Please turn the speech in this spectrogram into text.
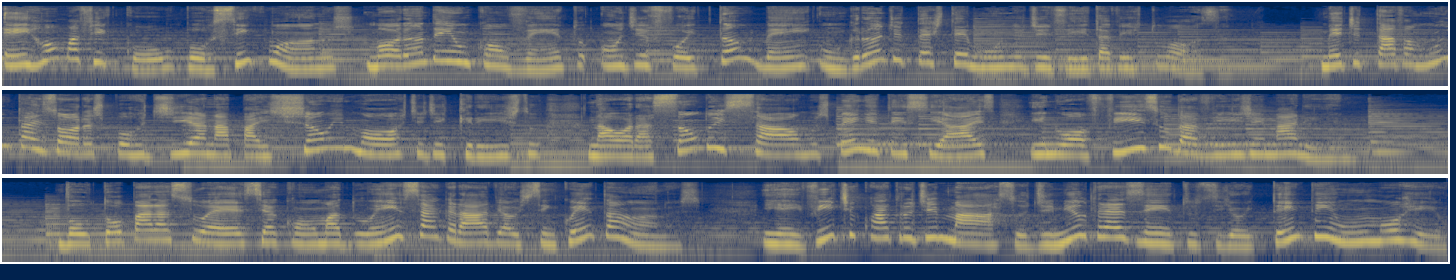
Em Roma ficou por cinco anos, morando em um convento onde foi também um grande testemunho de vida virtuosa. Meditava muitas horas por dia na paixão e morte de Cristo, na oração dos salmos penitenciais e no ofício da Virgem Maria. Voltou para a Suécia com uma doença grave aos 50 anos e em 24 de março de 1381 morreu.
